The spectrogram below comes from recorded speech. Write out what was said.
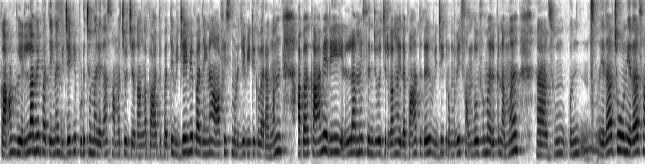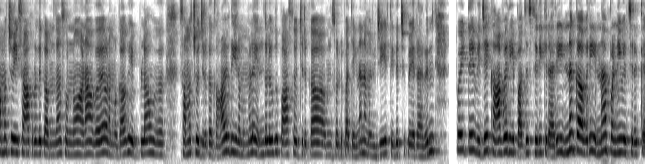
கா எல்லாமே பார்த்தீங்கன்னா விஜய்க்கு பிடிச்ச மாதிரி தான் சமைச்சு வச்சுருக்காங்க. பார்த்து பார்த்து விஜயுமே பார்த்தீங்கன்னா ஆஃபீஸ் முடிஞ்சு வீட்டுக்கு வராங்க. அப்போ காவேரி எல்லாமே செஞ்சு வச்சுருக்காங்க. இதை பார்த்துட்டு விஜய்க்கு ரொம்பவே சந்தோஷமாக இருக்குது நம்ம சும் கொஞ்சம் ஏதாச்சும் ஒன்று ஏதாவது சமைச்சு வை சாப்பிட்றதுக்கு அப்படின்னு தான் சொன்னோம். ஆனால் அவள் நமக்காக எப்படிலாம் சமைச்சு வச்சுருக்கா? காவேரி நம்ம மேலே எந்த அளவுக்கு பாசம் வச்சுருக்கா? அப்படின்னு சொல்லிட்டு பார்த்தீங்கன்னா நம்ம விஜயை திகச்சு போயிடுறாரு. போயிட்டு விஜய் காவேரியை பார்த்து சிரிக்கிறாரு. இன்னும் காவேரி? என்ன பண்ணி வச்சுருக்க?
